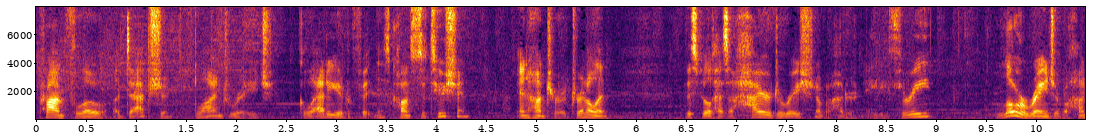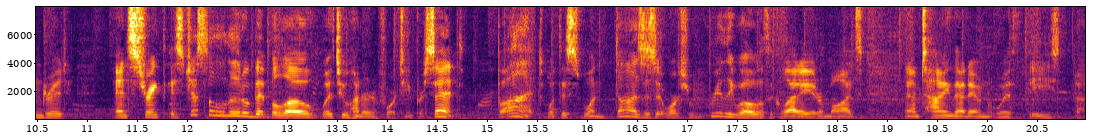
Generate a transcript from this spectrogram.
Prime Flow, Adaption, Blind Rage, Gladiator Fitness, Constitution, and Hunter Adrenaline. This build has a higher duration of 183, lower range of 100, and strength is just a little bit below with 214%. But what this one does is it works really well with the Gladiator mods, and I'm tying that in with the uh,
